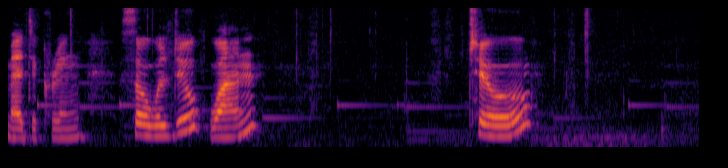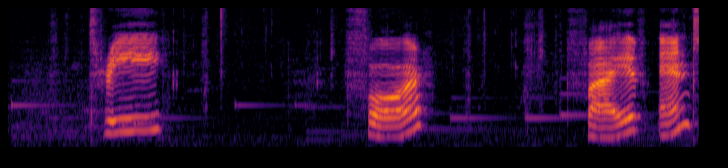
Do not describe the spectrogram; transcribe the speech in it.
magic ring. So we'll do one two three four five and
